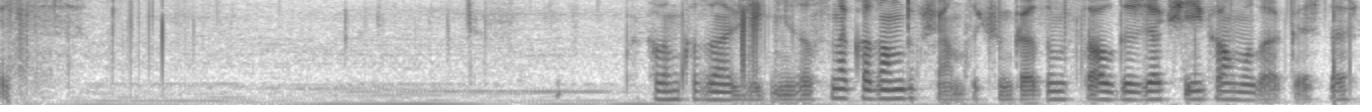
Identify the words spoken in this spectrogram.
Evet. Bakalım kazanabilecek miyiz? Aslında kazandık şu anda. Çünkü adımız saldıracak şeyi kalmadı arkadaşlar.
